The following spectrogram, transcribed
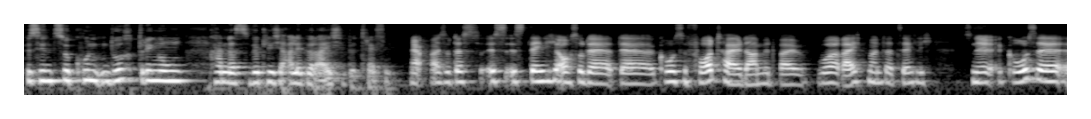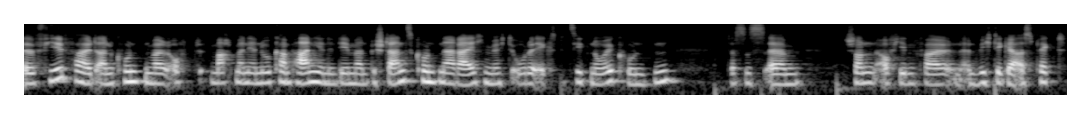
bis hin zur Kundendurchdringung, kann das wirklich alle Bereiche betreffen. Ja, also das ist, ist denke ich, auch so der, der große Vorteil damit, weil wo erreicht man tatsächlich so eine große äh, Vielfalt an Kunden, weil oft macht man ja nur Kampagnen, in denen man Bestandskunden erreichen möchte oder explizit Neukunden. Das ist ähm, schon auf jeden Fall ein, ein wichtiger Aspekt.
